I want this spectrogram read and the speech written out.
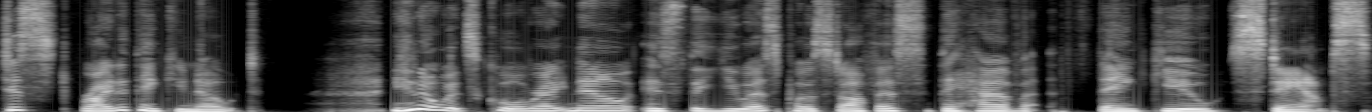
Just write a thank you note. You know what's cool right now is the US Post Office. They have thank you stamps.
